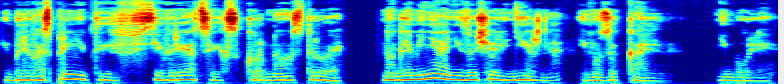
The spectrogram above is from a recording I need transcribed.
и были восприняты все вариации их скорбного строя, но для меня они звучали нежно и музыкально, не более.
